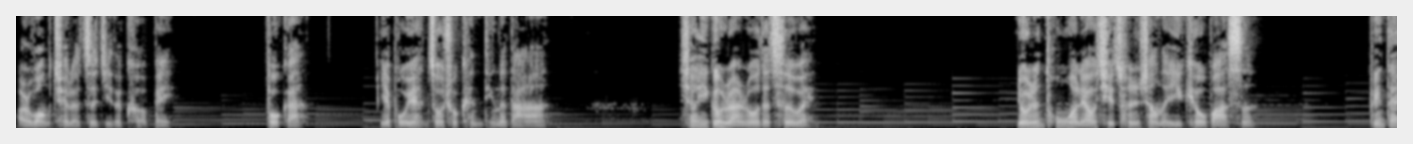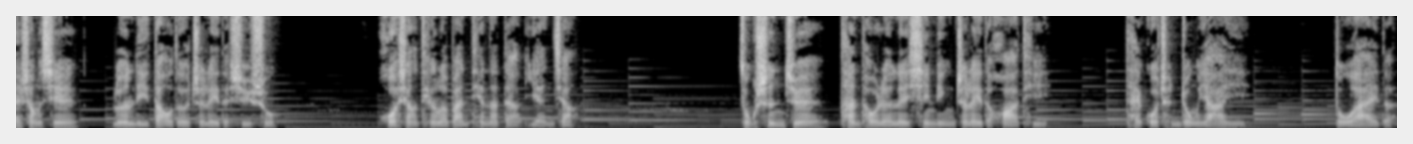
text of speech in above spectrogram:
而忘却了自己的可悲？不敢，也不愿做出肯定的答案，像一个软弱的刺猬。有人同我聊起村上的 E.Q. 八四，并带上些伦理道德之类的叙述，活像听了半天的演讲。总深觉探讨人类心灵之类的话题，太过沉重压抑。独爱的，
